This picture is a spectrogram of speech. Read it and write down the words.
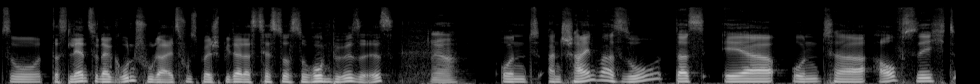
so, das lernst du in der Grundschule als Fußballspieler, dass Testosteron böse ist. Ja. Und anscheinend war es so, dass er unter Aufsicht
